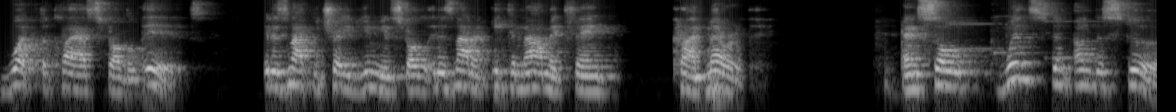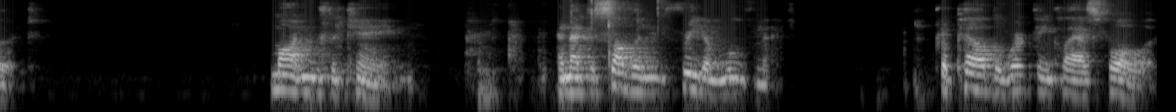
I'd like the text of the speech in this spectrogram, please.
what the class struggle is. It is not the trade union struggle. It is not an economic thing primarily. And so Winston understood Martin Luther King and that the Southern freedom movement propelled the working class forward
